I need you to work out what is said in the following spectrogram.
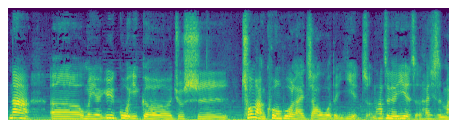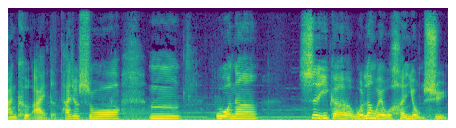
那呃，我们也遇过一个就是充满困惑来找我的业者，那这个业者他其实蛮可爱的，他就说，嗯，我呢是一个我认为我很永续。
